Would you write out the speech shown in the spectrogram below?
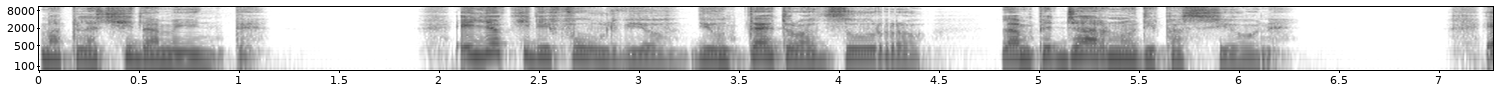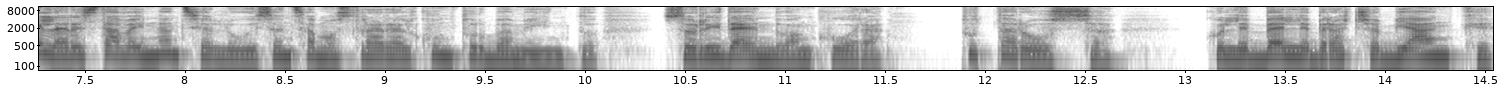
ma placidamente. E gli occhi di Fulvio, di un tetro azzurro, lampeggiarono di passione. Ella restava innanzi a lui senza mostrare alcun turbamento, sorridendo ancora, tutta rossa, con le belle braccia bianche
